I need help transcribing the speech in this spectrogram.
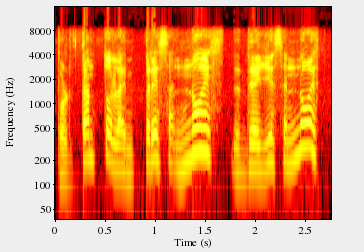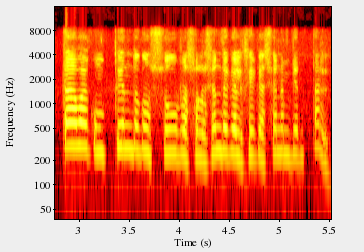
por tanto la empresa no es, de no estaba cumpliendo con su resolución de calificación ambiental.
